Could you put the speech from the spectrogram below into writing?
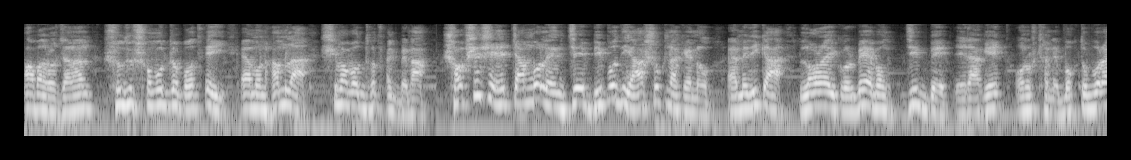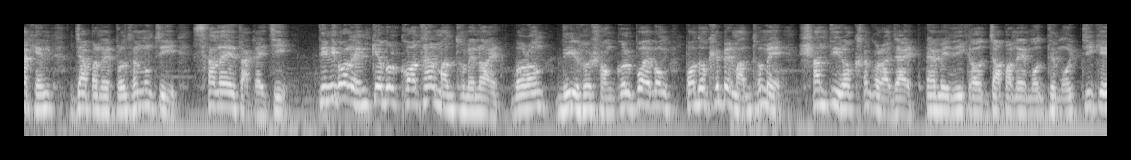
আবারও জানান, শুধু সমুদ্র পথেই এমন হামলা সীমাবদ্ধ থাকবে না। সবশেষে চাম বলেন, যে বিপদই আসুক না কেন, আমেরিকা লড়াই করবে এবং জিতবে। এর আগে অনুষ্ঠানে বক্তব্য রাখেন জাপানের প্রধানমন্ত্রী সানায়ে তাকাইচি। তিনি বলেন কেবল কথার মাধ্যমে নয় বরং দীর্ঘ সংকল্প এবং পদক্ষেপের মাধ্যমে শান্তি রক্ষা করা যায়। আমেরিকা ও জাপানের মধ্যে মৈত্রীকে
